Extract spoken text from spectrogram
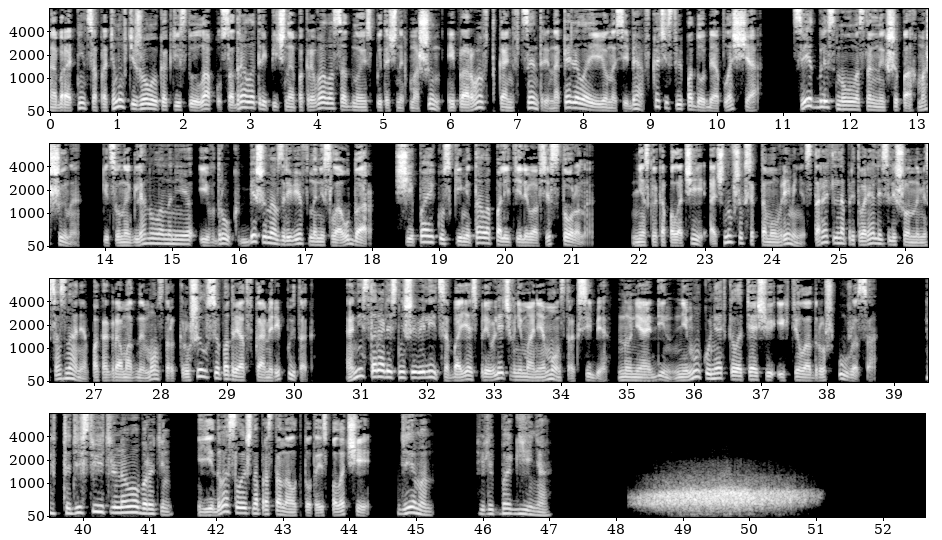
Обратница, протянув тяжелую когтистую лапу, содрала тряпичное покрывало с одной из пыточных машин и, прорвав ткань в центре, напялила ее на себя в качестве подобия плаща. Свет блеснул на стальных шипах машины. Кицуне глянула на нее и вдруг, бешено взревев, нанесла удар. Щипа и куски металла полетели во все стороны. Несколько палачей, очнувшихся к тому времени, старательно притворялись лишенными сознания, пока громадный монстр крушил все подряд в камере пыток. Они старались не шевелиться, боясь привлечь внимание монстра к себе, но ни один не мог унять колотящую их тела дрожь ужаса. «Это действительно оборотень!» Едва слышно простонал кто-то из палачей. «Демон или богиня?»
